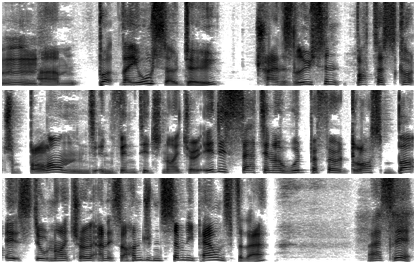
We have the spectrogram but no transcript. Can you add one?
Mm. Um, but they also do translucent butterscotch blonde in vintage nitro. It is satin. I would prefer a gloss, but it's still nitro, and it's 170 pounds for that. That's it.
